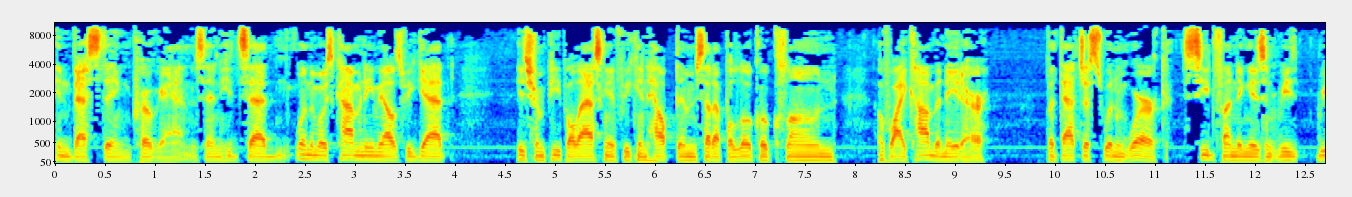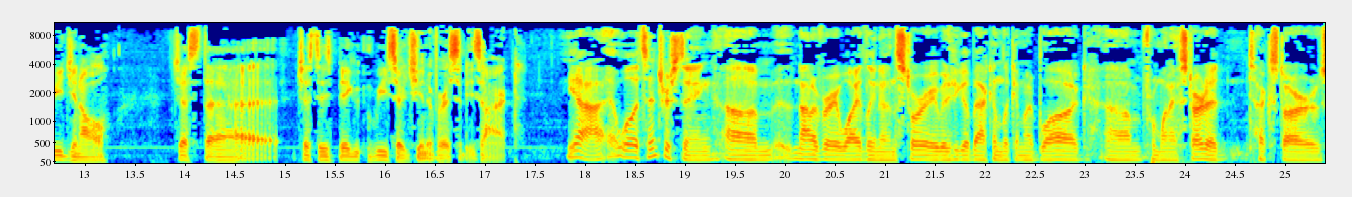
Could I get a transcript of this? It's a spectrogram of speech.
investing programs. And he'd said one of the most common emails we get is from people asking if we can help them set up a local clone of Y Combinator, but that just wouldn't work. Seed funding isn't re- regional, just uh, just as big research universities aren't. Yeah, well, it's interesting. Um, not a very widely known story, but if you go back and look at my blog um, from when I started TechStars,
